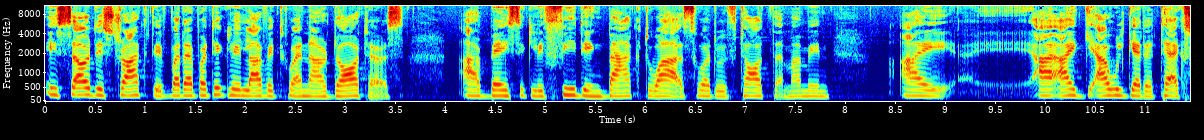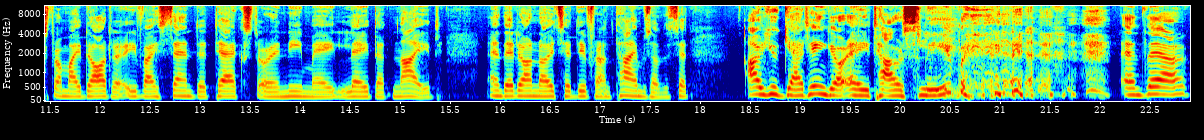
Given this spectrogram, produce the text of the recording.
is so destructive. But I particularly love it when our daughters are basically feeding back to us what we've taught them. I mean, I, I, I, I will get a text from my daughter if I send a text or an email late at night and they don't know it's a different time zone. They said, are you getting your eight hours sleep? and they're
